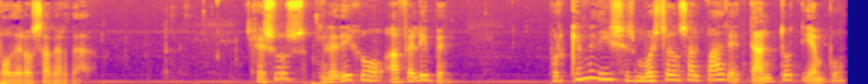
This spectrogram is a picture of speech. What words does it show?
poderosa verdad. Jesús le dijo a Felipe, ¿por qué me dices muéstranos al Padre? Tanto tiempo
